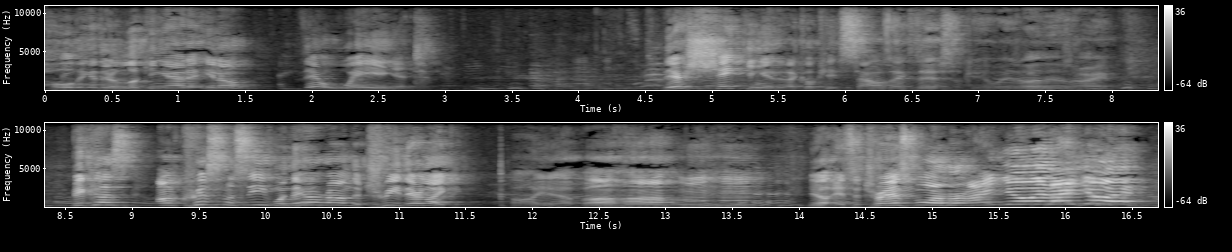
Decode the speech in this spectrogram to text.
holding it, they're looking at it, you know? They're weighing it. They're shaking it. They're like, okay, it sounds like this. Okay, wait, oh, this, all right. Because on Christmas Eve, when they're around the tree, they're like, oh, yeah, uh huh, mm hmm. Yeah, it's a transformer. I knew it, I knew it.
